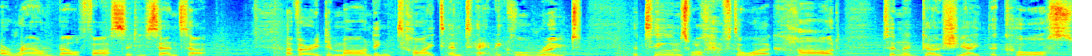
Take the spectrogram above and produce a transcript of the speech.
around Belfast city centre. A very demanding, tight and technical route. The teams will have to work hard to negotiate the course.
